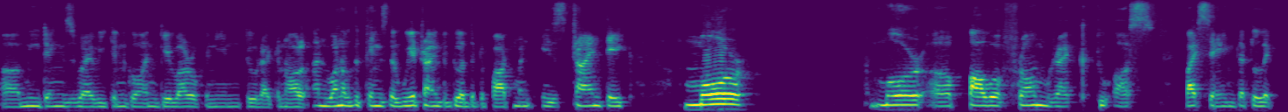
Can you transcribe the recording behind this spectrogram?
uh, meetings where we can go and give our opinion to REC and all. And one of the things that we're trying to do at the department is try and take more more uh, power from REC to us by saying that like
